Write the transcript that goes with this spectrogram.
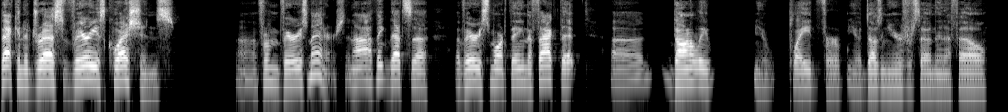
that can address various questions uh, from various manners. And I think that's a, a very smart thing. The fact that uh, Donnelly, you know, played for you know a dozen years or so in the NFL.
